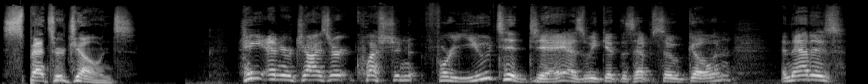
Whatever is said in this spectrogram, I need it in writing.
Spencer Jones. Hey, Energizer, question for you today as we get this episode going, and that is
